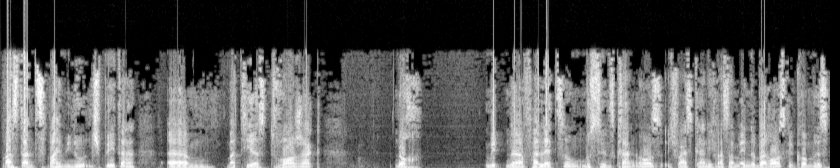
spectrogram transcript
was dann zwei Minuten später ähm, Matthias Dvorak noch mit einer Verletzung, musste ins Krankenhaus. Ich weiß gar nicht, was am Ende bei rausgekommen ist.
